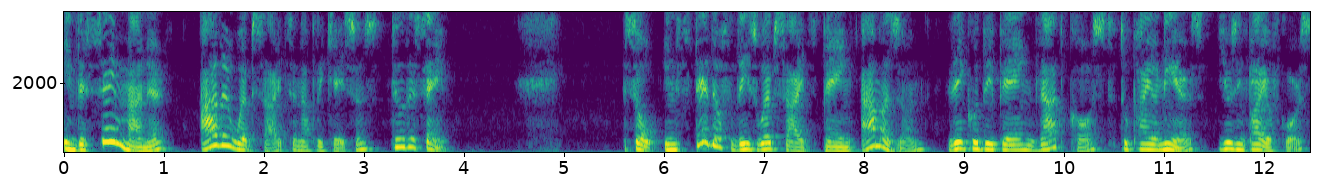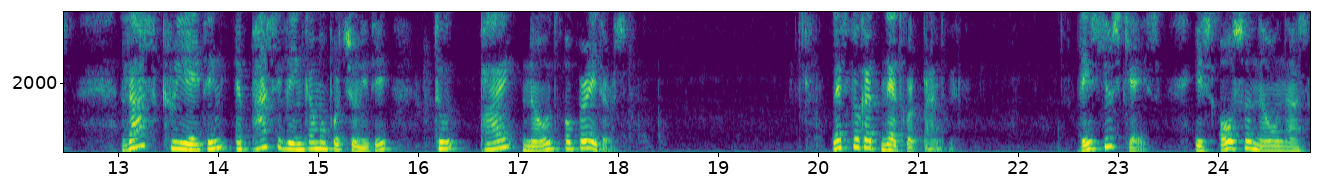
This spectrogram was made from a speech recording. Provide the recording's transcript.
In the same manner, other websites and applications do the same. So instead of these websites paying Amazon, they could be paying that cost to pioneers, using Pi of course, thus creating a passive income opportunity to Pi node operators. Let's look at network bandwidth. This use case is also known as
